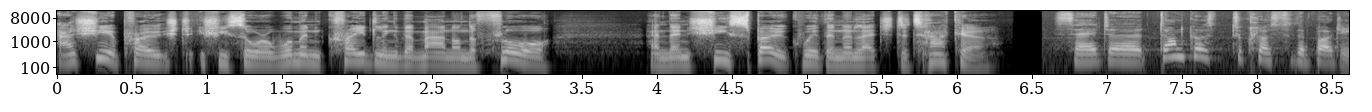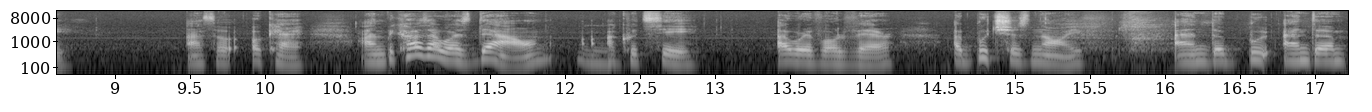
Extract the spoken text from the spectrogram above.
As she approached, she saw a woman cradling the man on the floor, and then she spoke with an alleged attacker. Said, uh, don't go too close to the body. I thought, okay. And because I was down, mm. I could see a revolver, a butcher's knife, and the and um,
